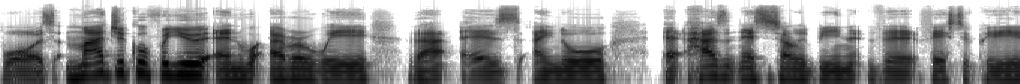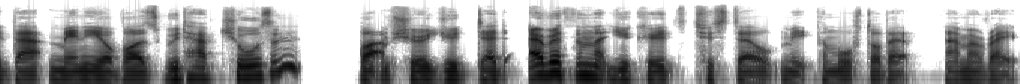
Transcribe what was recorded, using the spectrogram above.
was magical for you in whatever way that is. I know it hasn't necessarily been the festive period that many of us would have chosen, but I'm sure you did everything that you could to still make the most of it. Am I right?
